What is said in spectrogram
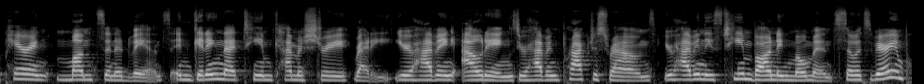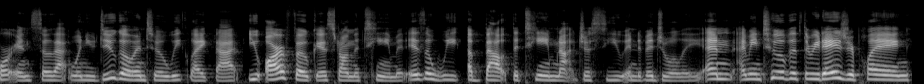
preparing months in advance and getting that team chemistry ready. You're having outings, you're having practice rounds, you're having these team bonding moments. So it's very important so that when you do go into a week like that, you are focused on the team. It is a week about the team, not just you individually. And I mean, two of the three days you're playing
